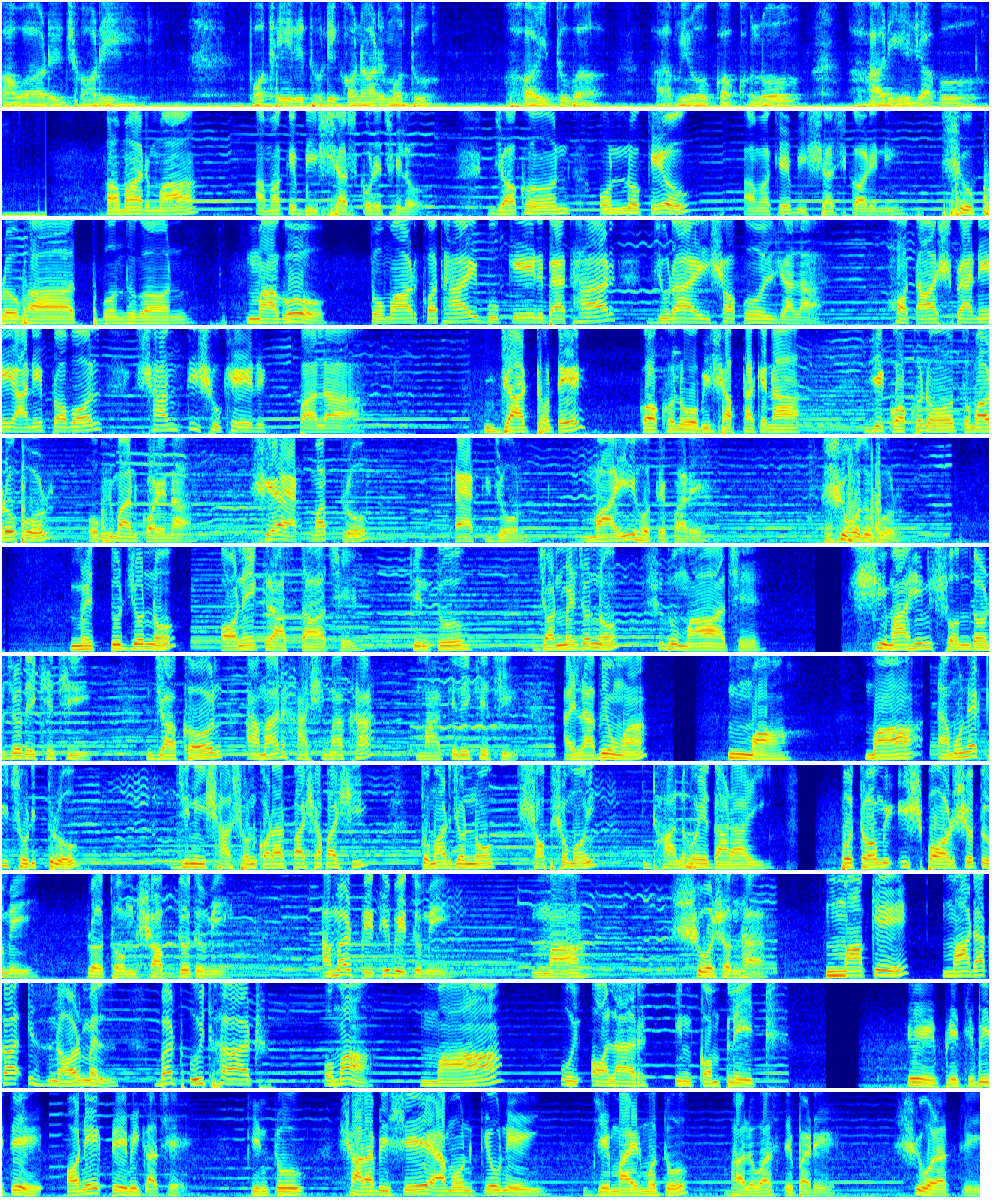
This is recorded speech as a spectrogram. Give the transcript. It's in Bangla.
হাওয়ার ঝড়ে, পথের ধূলিকণার মতো, হয়তোবা আমিও কখনো হারিয়ে যাব। আমার মা আমাকে বিশ্বাস করেছিল, যখন অন্য কেউ আমাকে বিশ্বাস করেনি। সুপ্রভাত, বন্ধুগণ। মাগো, তোমার কথায় বুকের ব্যথার জুড়াই সকল জ্বালা। হতাশ প্রাণে আনে প্রবল শান্তি সুখের পালা। যার ঠোঁটে কখনো অভিশাপ থাকে না, যে কখনো তোমার ওপর অভিমান করে না। সে একমাত্র একজন মাই হতে পারে। শুভ দুপুর। মৃত্যুর জন্য অনেক রাস্তা আছে, কিন্তু জন্মের জন্য শুধু মা আছে। সীমাহীন সৌন্দর্য দেখেছি। যখন আমার হাসি মাখা মাকে দেখেছি আই লাভ ইউ মা। মা মা এমন একটি চরিত্র যিনি শাসন করার পাশাপাশি তোমার জন্য সবসময় ঢাল হয়ে দাঁড়াই প্রথম স্পর্শ তুমি, প্রথম শব্দ তুমি, আমার পৃথিবী তুমি। মা, শুভ সন্ধ্যা। মাকে, মা ডাকা is normal but with heart ও মা মা উই অল আর ইনকমপ্লিট এই পৃথিবীতে অনেক প্রেমিক আছে, কিন্তু সারা বিশ্বে এমন কেউ নেই যে মায়ের মতো ভালোবাসতে পারে। শুভরাত্রি।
